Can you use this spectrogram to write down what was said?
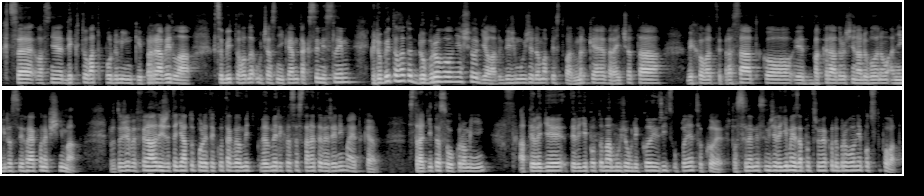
chce vlastně diktovat podmínky, pravidla, chce být tohohle účastníkem, tak si myslím, kdo by tohle dobrovolně šel dělat, když může doma pěstovat mrkev, rajčata, vychovat si prasátko, je dvakrát ročně na dovolenou a nikdo si ho jako nevšímá. Protože ve finále, když jdete dělat tu politiku, tak velmi, velmi rychle se stanete veřejným majetkem. Ztratíte soukromí a ty lidi, ty lidi potom vám můžou kdykoliv říct úplně cokoliv. To si nemyslím, že lidi mají zapotřebí jako dobrovolně podstupovat.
